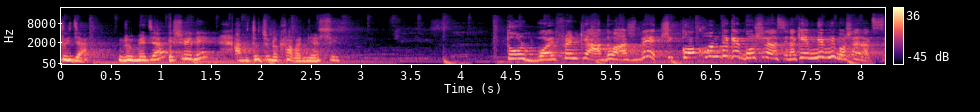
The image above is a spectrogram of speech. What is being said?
তুই যা রুমে যা এসে এনে আমি তোর জন্য খাবার নিয়ে আসি। তোর বয়ফ্রেন্ড কি আদৌ আসবে? সে কখন থেকে বসে আছে? নাকি এমনি এমনি বসে রাখছে?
